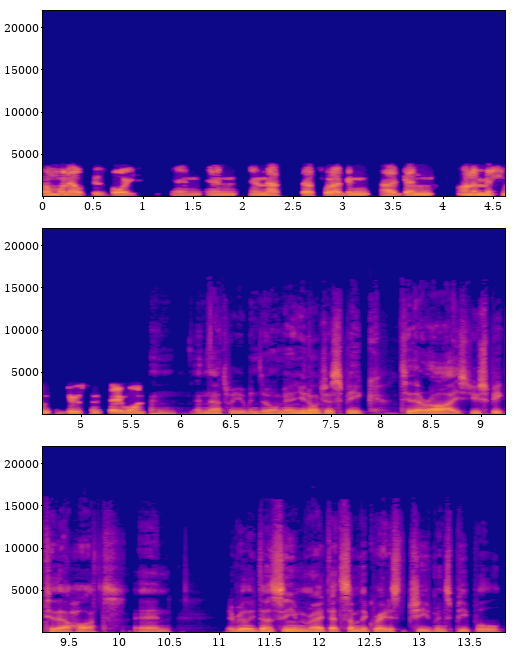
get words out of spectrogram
someone else's voice. And, and, and that's, that's what I've been, I've been, on a mission to do since day one. And, and that's what you've been doing, man. You don't just speak to their eyes, you speak to their hearts. And it really does seem, right, that some of the greatest achievements people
